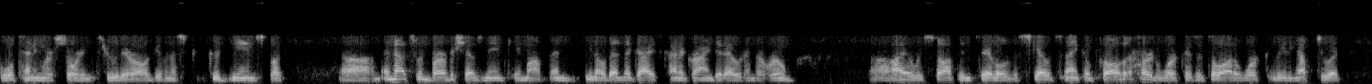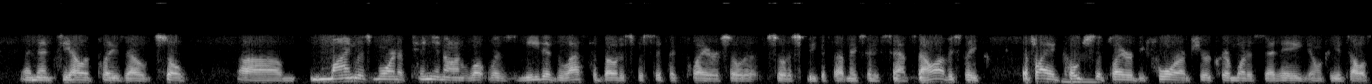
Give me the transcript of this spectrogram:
Goaltending, we're sorting through there, all giving us good games, but um, and that's when Barbashev's name came up, and you know, then the guys kind of grinded out in the room. Uh, I always stop and say hello to the scouts, thank them for all their hard work because it's a lot of work leading up to it, and then see how it plays out. So um, mine was more an opinion on what was needed, less about a specific player, so to so to speak, if that makes any sense. Now, obviously, if I had coached the player before, I'm sure Krim would have said, "Hey, you know, can you tell us?"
